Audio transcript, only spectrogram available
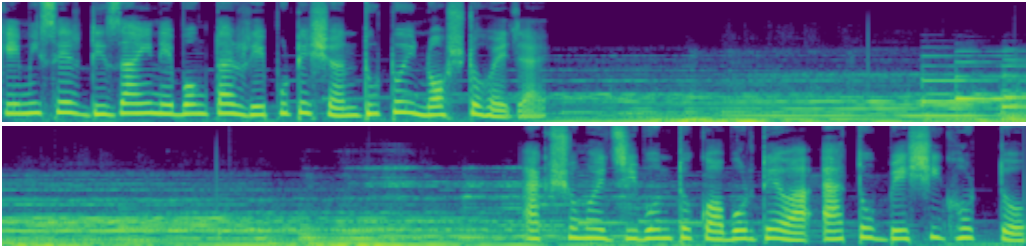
কেমিসের ডিজাইন এবং তার রেপুটেশন দুটোই নষ্ট হয়ে যায়। একসময় জীবন্ত কবর দেওয়া এত বেশি ঘটত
